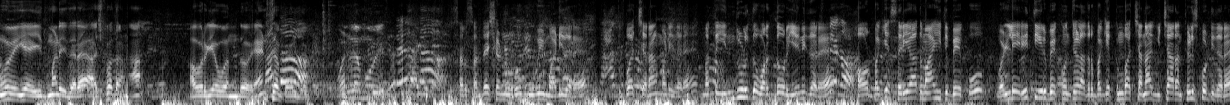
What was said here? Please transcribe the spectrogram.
ಮೂವಿಗೆ ಇದು ಮಾಡಿದ್ದಾರೆ. ಅಶ್ವಥ್ ಅಣ್ಣ ಅವ್ರಿಗೆ ಒಂದು ಹ್ಯಾಂಡ್ಸಪ್ ಹೇಳ್ಬೇಕು. ಒಳ್ಳೆ ಮೂವಿ ಸರ್ ಸಂದೇಶ್ ಅಣ್ಣವರು ಮೂವಿ ಮಾಡಿದ್ದಾರೆ. ತುಂಬ ಚೆನ್ನಾಗಿ ಮಾಡಿದ್ದಾರೆ. ಮತ್ತು ಹಿಂದುಳಿದ ವರ್ಗದವ್ರು ಏನಿದ್ದಾರೆ ಅವ್ರ ಬಗ್ಗೆ ಸರಿಯಾದ ಮಾಹಿತಿ ಬೇಕು ಒಳ್ಳೆ ರೀತಿ ಇರಬೇಕು ಅಂತೇಳಿ ಅದ್ರ ಬಗ್ಗೆ ತುಂಬ ಚೆನ್ನಾಗಿ ವಿಚಾರ ತಿಳಿಸ್ಕೊಟ್ಟಿದ್ದಾರೆ.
